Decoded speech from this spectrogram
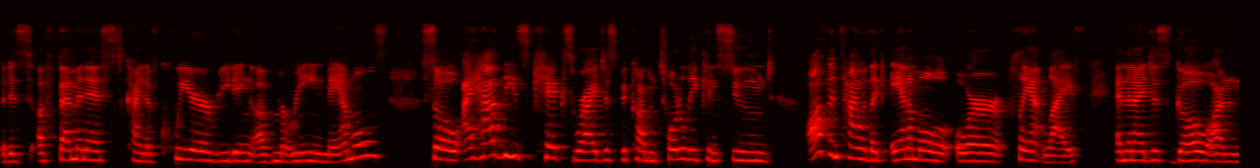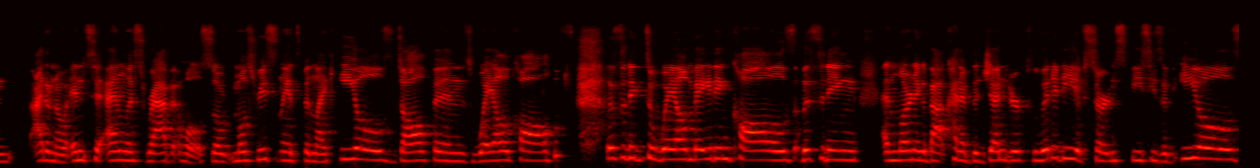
that is a feminist kind of queer reading of marine mammals. So I have these kicks where I just become totally consumed oftentimes with like animal or plant life and then i just go on i don't know into endless rabbit holes. So most recently it's been like eels dolphins whale calls listening to whale mating calls listening and learning about kind of the gender fluidity of certain species of eels.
